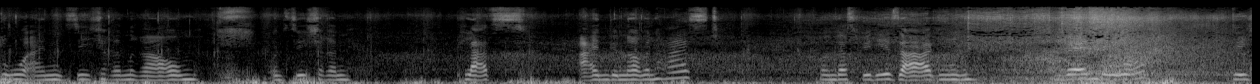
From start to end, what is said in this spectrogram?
du einen sicheren Raum und sicheren Platz eingenommen hast und dass wir dir sagen, wenn du dich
